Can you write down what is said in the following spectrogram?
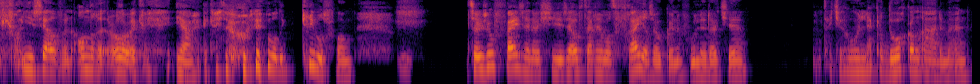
van jezelf en anderen. Oh, ik ja, ik krijg er gewoon helemaal de kriebels van. Het zou zo fijn zijn als je jezelf daarin wat vrijer zou kunnen voelen. Dat je, dat je gewoon lekker door kan ademen. En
